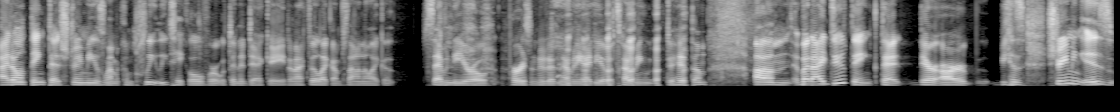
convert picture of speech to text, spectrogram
I don't think that streaming is going to completely take over within a decade. And I feel like I'm sounding like a 70 year old person who doesn't have any idea what's coming to hit them. Um, but I do think that there are, because streaming is,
